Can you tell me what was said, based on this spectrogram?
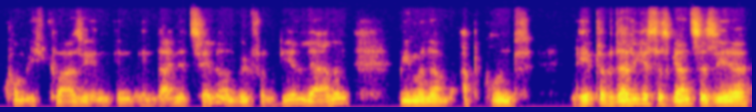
komme ich quasi in, in, in deine Zelle und will von dir lernen, wie man am Abgrund lebt. Aber dadurch ist das Ganze sehr,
